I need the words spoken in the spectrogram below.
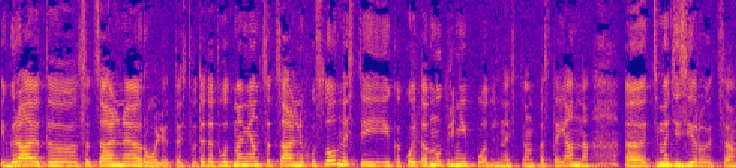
играет э, социальные роли. То есть вот этот вот момент социальных условностей и какой-то внутренней подлинности, он постоянно э, тематизируется.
